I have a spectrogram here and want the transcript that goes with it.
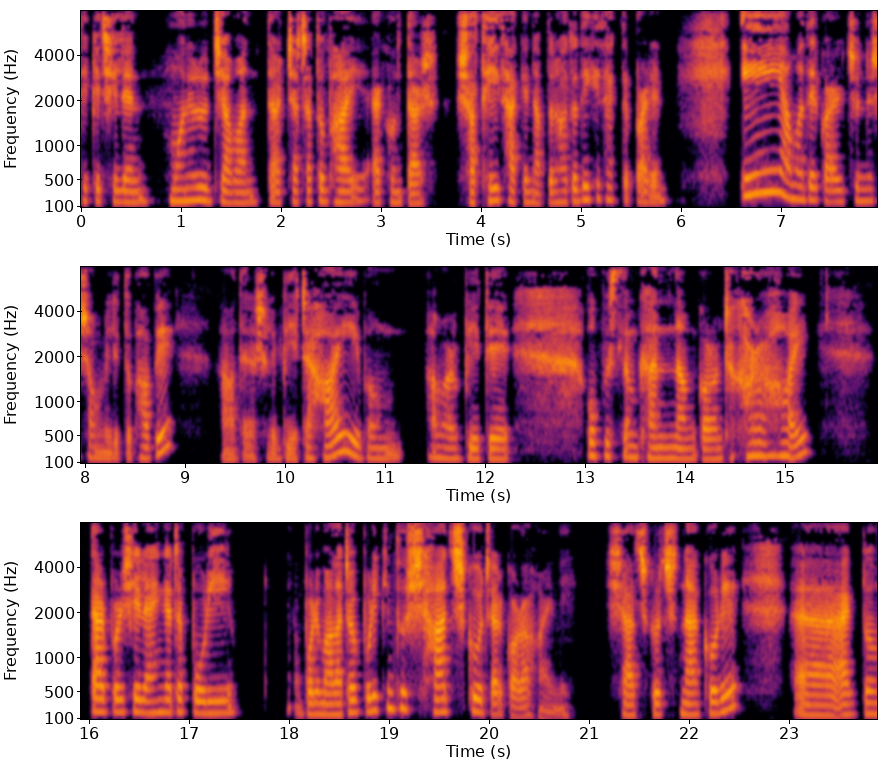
থেকে ছিলেন মনিরুজ্জামান, তার চাচাতো ভাই, এখন তার সাথেই থাকেন, আপনারা হয়তো দেখে থাকতে পারেন। এই আমাদের কয়েকজনের সম্মিলিতভাবে আমাদের আসলে বিয়েটা হয় এবং আমার বিয়েতে অপু ইসলাম খান নামকরণটা করা হয়। তারপরে সেই লেহেঙ্গাটা পরি পরে মালাটাও পরি কিন্তু সাজগোজ আর করা হয়নি। সাজগোজ না করে একদম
